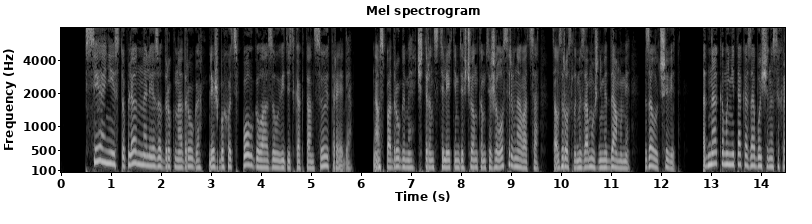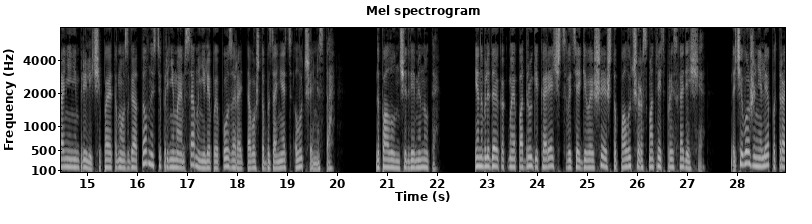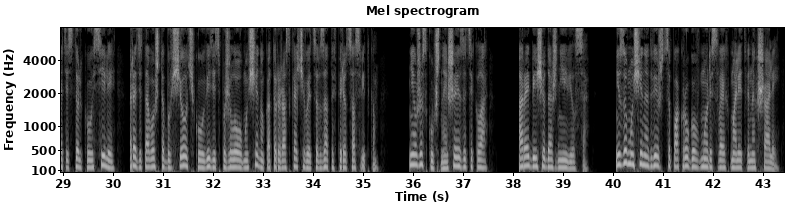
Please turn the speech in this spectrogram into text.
Все они иступленно лезут друг на друга, лишь бы хоть в полглаза увидеть, как танцует Рэби. Нам с подругами, четырнадцатилетним девчонкам, тяжело соревноваться со взрослыми замужними дамами за лучший вид. Однако мы не так озабочены сохранением приличий, поэтому с готовностью принимаем самые нелепые позы ради того, чтобы занять лучшие места. До полуночи две минуты. Я наблюдаю, как мои подруги корячатся, вытягивая шеи, чтобы получше рассмотреть происходящее. До чего же нелепо тратить столько усилий ради того, чтобы в щелочку увидеть пожилого мужчину, который раскачивается взад и вперед со свитком. Мне уже скучно, и шея затекла, а Рэби еще даже не явился. Внизу мужчины движутся по кругу в море своих молитвенных шалей.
